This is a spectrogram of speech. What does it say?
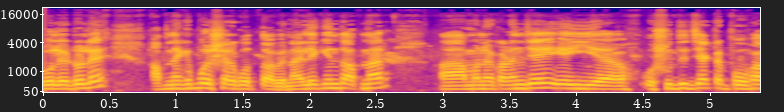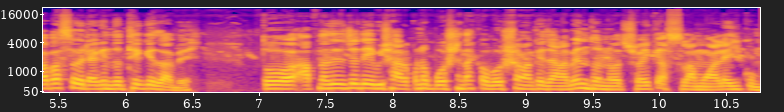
ডলে ডলে আপনাকে পরিষ্কার করতে হবে নাহলে কিন্তু আপনার মনে করেন যে এই ওষুধের যে একটা প্রভাব আছে ওইটা কিন্তু থেকে যাবে। তো আপনাদের যদি এই বিষয়ে আর কোনো প্রশ্ন থাকে অবশ্যই আমাকে জানাবেন, ধন্যবাদ সবাইকে, আসসালামু আলাইকুম।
